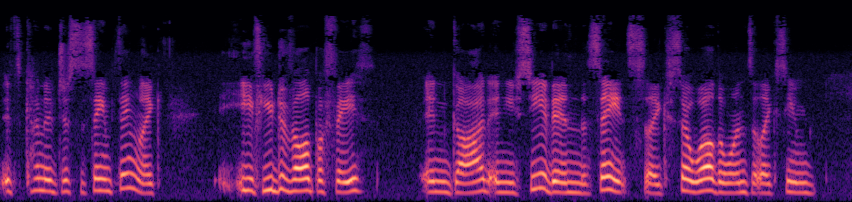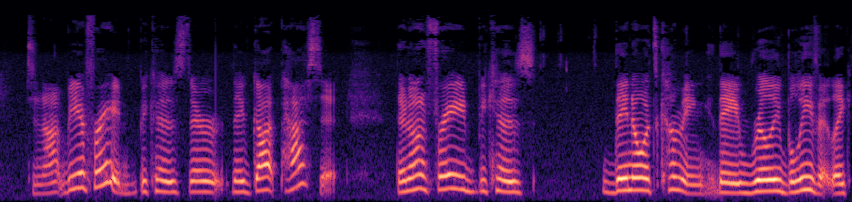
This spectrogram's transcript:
it's kind of just the same thing like if you develop a faith in God and you see it in the saints like so well the ones that like seem to not be afraid because they're they've got past it they're not afraid because they know it's coming. They really believe it. Like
